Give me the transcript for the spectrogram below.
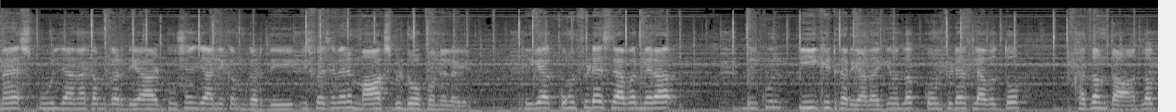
मैं स्कूल जाना कम कर दिया ट्यूशन जानी कम कर दी, इस वजह से मेरे मार्क्स भी ड्रॉप होने लगे। ठीक है कॉन्फिडेंस लेवल मेरा बिल्कुल पीक हिट कर गया था कि मतलब कॉन्फिडेंस लेवल तो ख़त्म था। मतलब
